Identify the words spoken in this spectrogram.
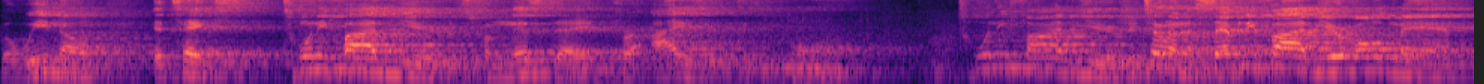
But we know it takes 25 years from this day for Isaac to be born. 25 years. You're telling a 75 year old man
